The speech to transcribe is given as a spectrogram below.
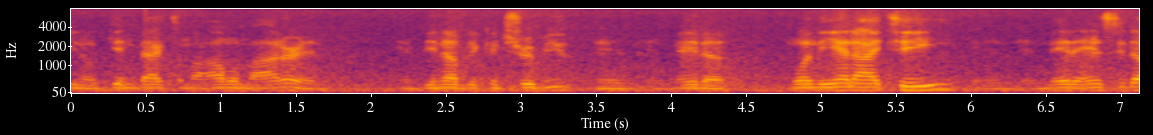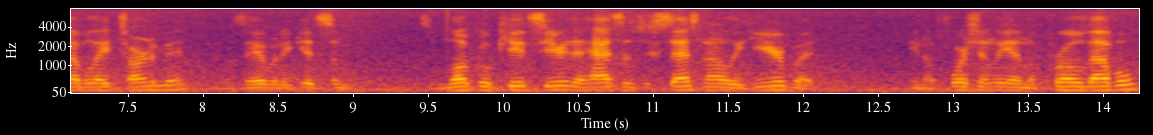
You know, getting back to my alma mater and, and being able to contribute and, and made a won the NIT and, and made an NCAA tournament. And was able to get some some local kids here that had some success not only here but you know fortunately on the pro level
